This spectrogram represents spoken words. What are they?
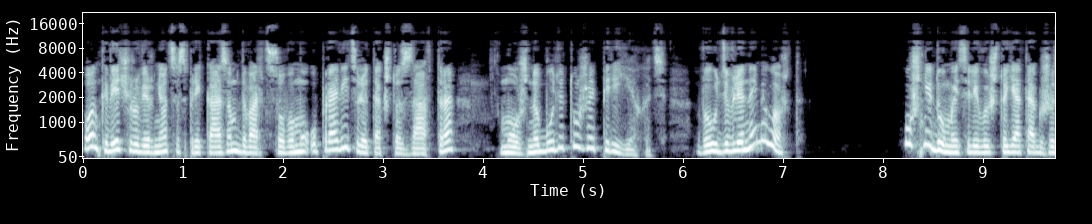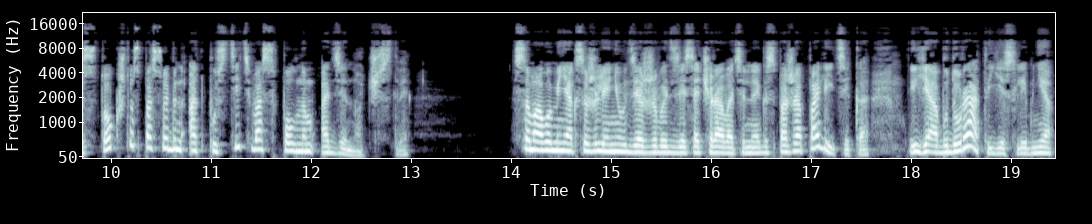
он к вечеру вернется с приказом дворцовому управителю, так что завтра можно будет уже переехать. Вы удивлены, милорд? Уж не думаете ли вы, что я так жесток, что способен отпустить вас в полном одиночестве? — Самого меня, к сожалению, удерживает здесь очаровательная госпожа политика, и я буду рад, если мне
